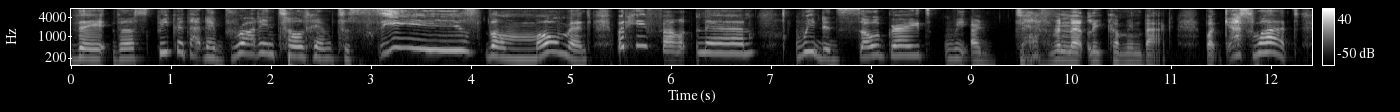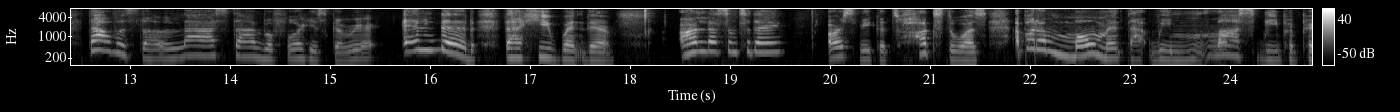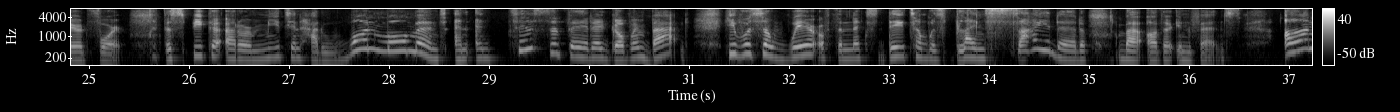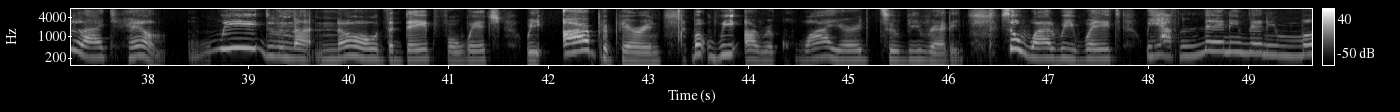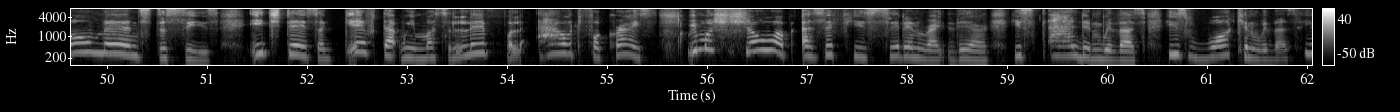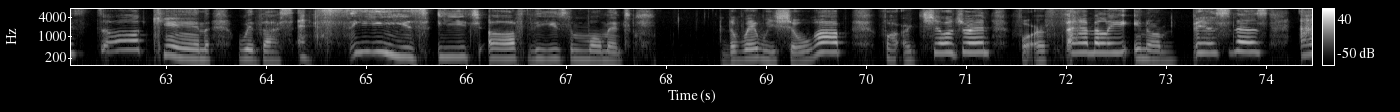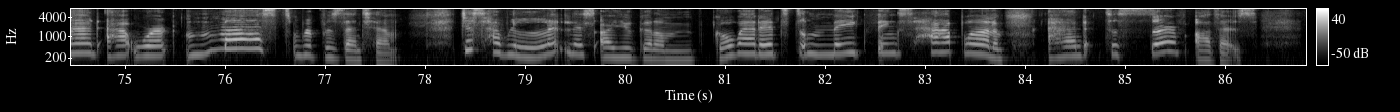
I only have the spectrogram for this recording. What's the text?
the the speaker that they brought in told him to seize the moment. But he felt man we did so great. We are definitely coming back. But guess what? That was the last time before his career ended that he went there our lesson today our speaker talks to us about a moment that we must be prepared for. The speaker at our meeting had one moment and anticipated going back. He was aware of the next date and was blindsided by other events. Unlike him, we do not know the date for which we are preparing, but we are required to be ready. So while we wait, we have many, many moments to seize. Each day is a gift that we must live full out for Christ. We must show up as if He's sitting right there. He's standing with us. He's walking with us. He's talking with us and seize each of these moments the way we show up for our children, for our family, in our business, and at work must represent Him. Just how relentless are you gonna go at it to make things happen and to serve others?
